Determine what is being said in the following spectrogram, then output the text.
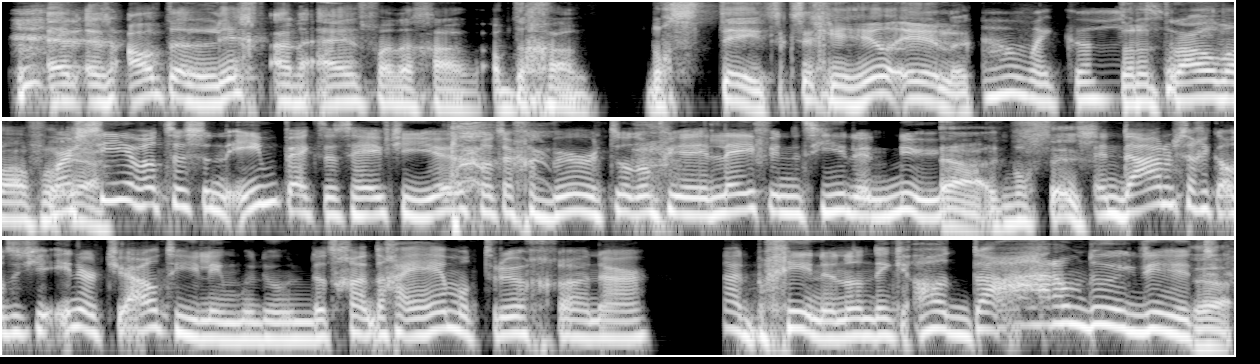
En er is altijd licht aan het eind van de gang. Op de gang. Nog steeds. Ik zeg je heel eerlijk. Oh my god. Door een trauma van... Maar ja, zie je wat dus een impact het heeft je jeugd, wat er gebeurt, tot op je leven in het hier en nu. Ja, nog steeds. En daarom zeg ik altijd je inner child healing moet doen. Dat ga, dan ga je helemaal terug eh, naar, naar het begin. En dan denk je, oh, daarom doe ik dit. Ja.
